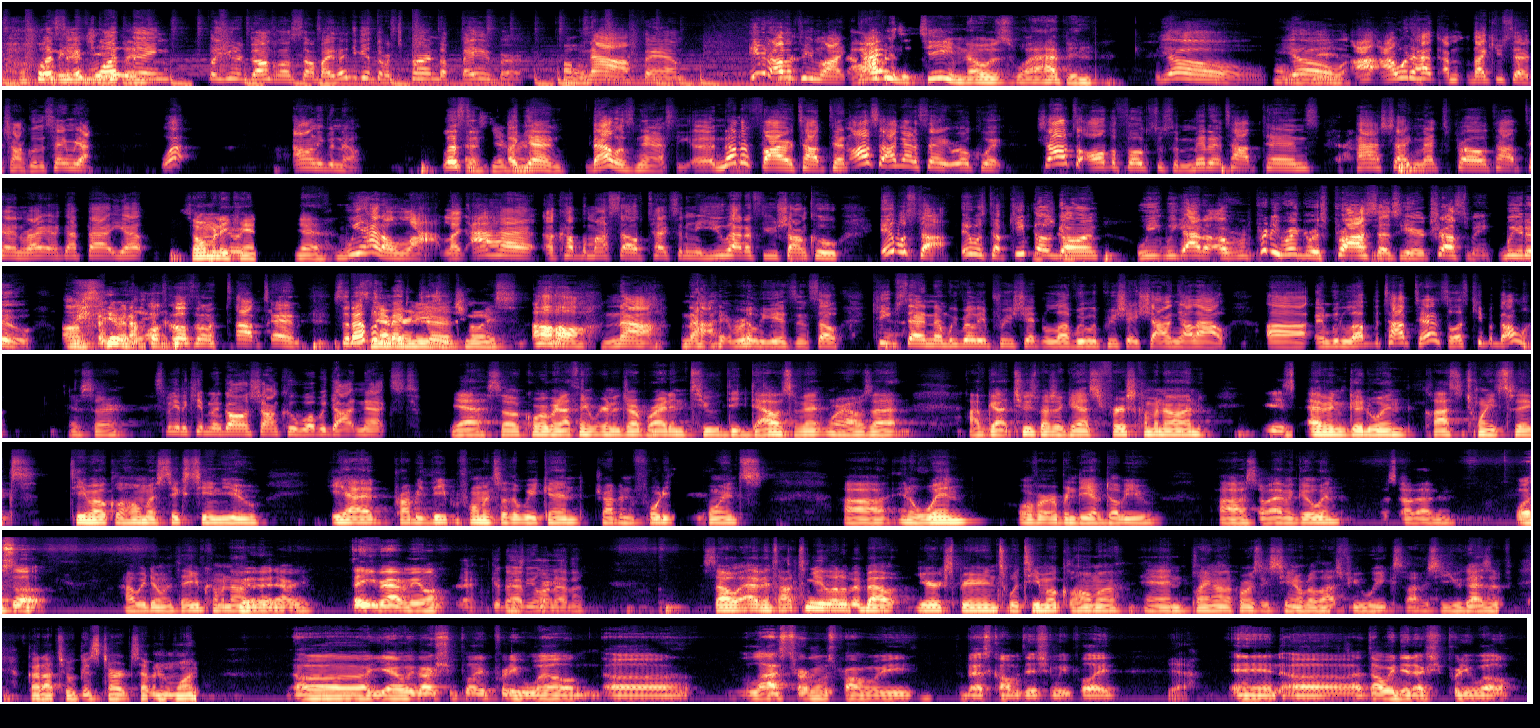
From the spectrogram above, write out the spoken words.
Oh, Listen, it's one thing for you to dunk on somebody, then you get to return the favor. Oh, Nah, fam. Even the other team like the that. opposite team knows what happened. Yo, Oh, yo, man. I, I would have had, um, like you said, Shanku, the same react. What? I don't even know. Listen, again, that was nasty. Uh, Another fire top 10. Also, I got to say real quick, shout out to all the folks who submitted top 10s. Hashtag next pro top 10, right? I got that. Yep. So many There- can. Yeah. We had a lot. Like I had a couple myself texting me. You had a few, Shanku. It was tough. It was tough. Keep those going. We we got a, a pretty rigorous process here. Trust me, we do. On figuring out what goes on the top 10. So that's what never an sure. easy choice. Oh, nah, nah, it really isn't. So keep sending them. We really appreciate the love. We really appreciate shouting y'all out. Uh, and we love the top 10. So let's keep it going. Yes, sir. Speaking of keeping it going, Shanku, what we got next? Yeah. So Corban, I think we're gonna jump right into the Dallas event where I was at. I've got two special guests. First coming on is Evan Goodwin, class of 26, Team Oklahoma 16U. He had probably the performance of the weekend, dropping 43 points uh, in a win over Urban DFW. Uh, so Evan Goodwin, what's up, Evan? What's up? How are we doing? Thank you for coming on. Good. How are you? Thank you for having me on. Yeah, good to have you on, Evan. So, Evan, talk to me a little bit about your experience with Team Oklahoma and playing on the Pro 16 over the last few weeks. Obviously, you guys have got out to a good start, seven and one. Uh, yeah, we've actually played pretty well. Uh, last tournament was probably the best competition we played. Yeah. and uh, I thought we did actually pretty well.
